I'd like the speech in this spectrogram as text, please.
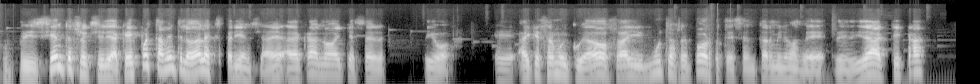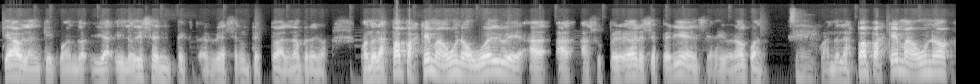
suficiente flexibilidad, que después también te lo da la experiencia. ¿eh? Acá no hay que ser, digo, eh, hay que ser muy cuidadoso. Hay muchos reportes en términos de, didáctica que hablan que cuando, y, lo dicen, voy a hacer un textual, ¿no? Pero cuando las papas quema, uno vuelve a, a, sus peores experiencias, digo, ¿no? Cuando, cuando las papas quema, uno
